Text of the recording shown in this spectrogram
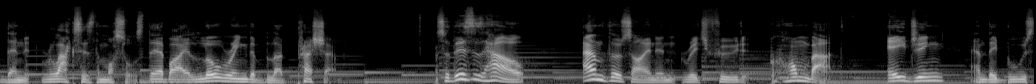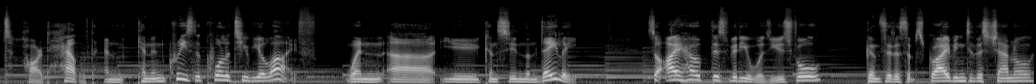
then it relaxes the muscles, thereby lowering the blood pressure. So, this is how anthocyanin rich food combat aging and they boost heart health and can increase the quality of your life when uh, you consume them daily. So, I hope this video was useful. Consider subscribing to this channel,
